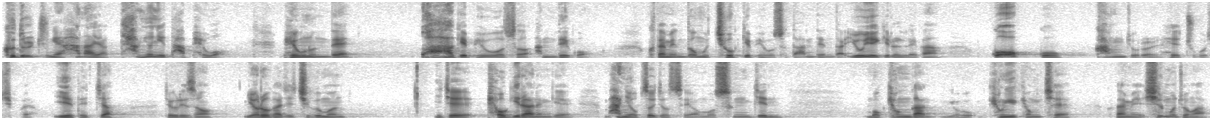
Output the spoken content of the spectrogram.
그들 중에 하나야. 당연히 다 배워. 배우는데 과하게 배워서 안 되고 그다음에 너무 적게 배워서도 안 된다. 요 얘기를 내가 꼭꼭 강조를 해 주고 싶어요. 이해됐죠? 자, 그래서 여러 가지 지금은 이제 벽이라는 게 많이 없어졌어요. 뭐 승진, 뭐 경관, 요 경위 경체, 그다음에 실무 종합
